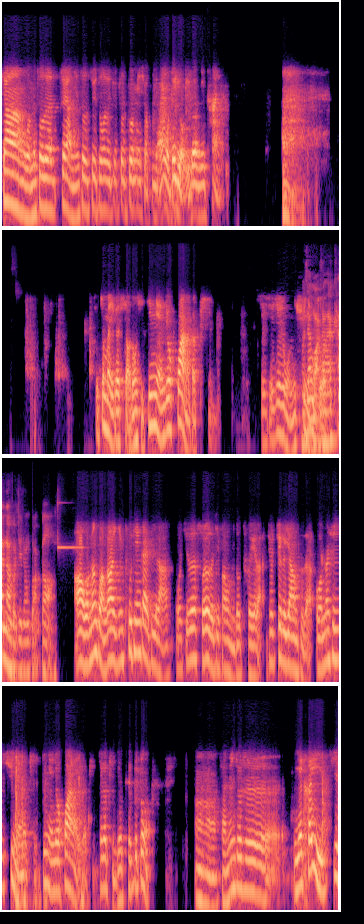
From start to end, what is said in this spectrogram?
像我们做的这两年做的最多的就做桌面小空调，哎，我这有一个你看一下，哎，就这么一个小东西，今年就换了个品，这这这是我们去年。我在网上还看到过这种广告。哦，我们广告已经铺天盖地了，我觉得所有的地方我们都推了，就这个样子的。我们是去年的品，今年就换了一个品，这个品就推不动。嗯，反正就是也可以继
